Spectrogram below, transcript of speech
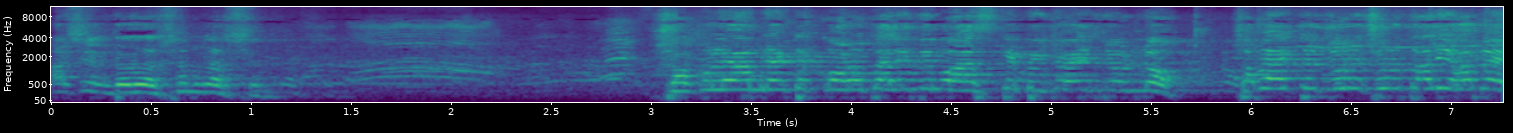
আসেন, দাদা, সামনে আসেন। সকলে আমরা একটা করতালি দিব আজকে বিজয়ের জন্য। সবাই একটা জোরে জোরে তালি হবে।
